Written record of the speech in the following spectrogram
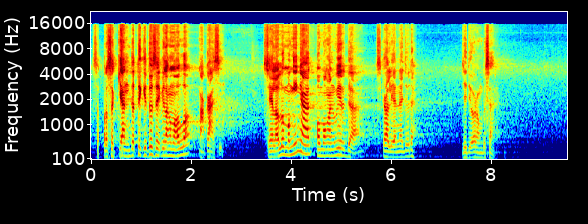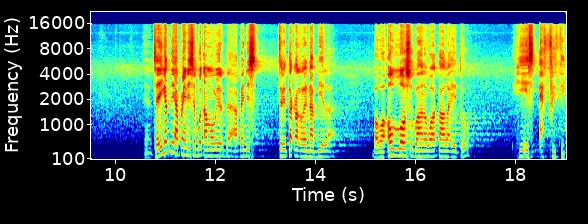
Sepersekian detik itu saya bilang sama Allah, makasih. Saya lalu mengingat omongan Wirda. Sekalian aja udah. Jadi orang besar. Ya, saya ingat nih apa yang disebut sama Wirda. Apa yang diceritakan oleh Nabila. Bahwa Allah subhanahu wa ta'ala itu. He is everything.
